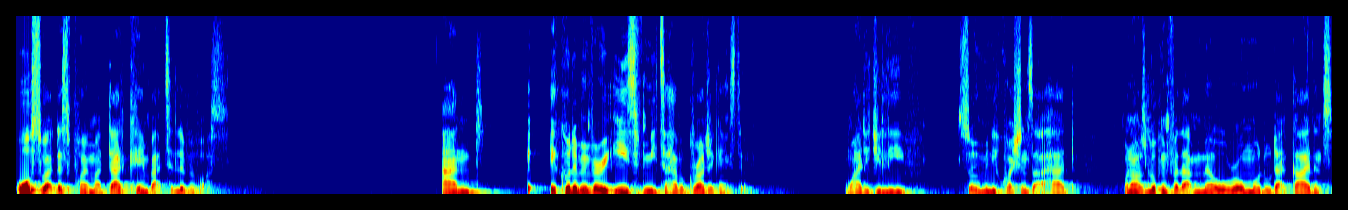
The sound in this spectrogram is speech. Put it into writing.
Also, at this point, my dad came back to live with us. And it could have been very easy for me to have a grudge against him. Why did you leave? So many questions that I had when I was looking for that male role model, that guidance.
